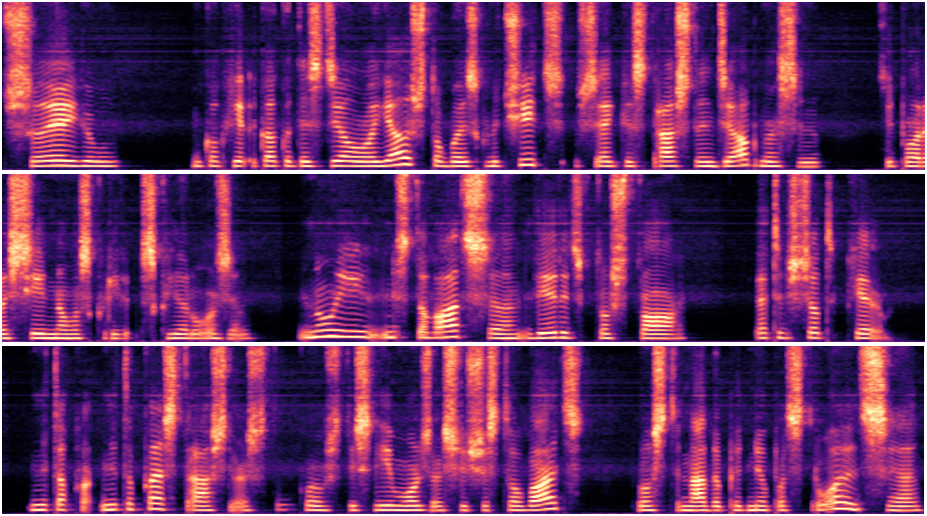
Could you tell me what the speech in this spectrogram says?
шею, как, я, как это сделала я, чтобы исключить всякие страшные диагнозы, типа рассеянного склероза. Ну и не сдаваться, верить в то, что это все-таки не, так, не такая страшная штука, что с ней можно существовать, просто надо под нее подстроиться,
